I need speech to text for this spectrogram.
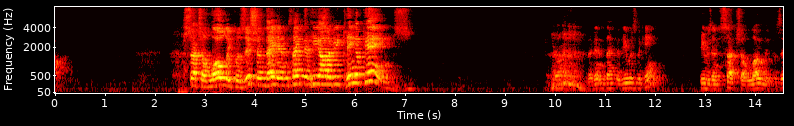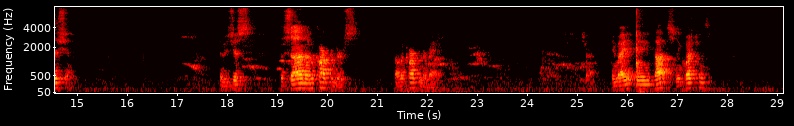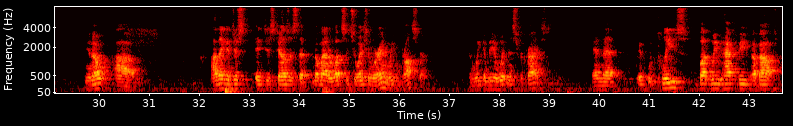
Such a lowly position, they didn't think that he ought to be King of Kings. They didn't think that he was the king. He was in such a lowly position. He was just the son of a carpenter's, of a carpenter man. That's right. Anybody, any thoughts, any questions? You know, uh, I think it just it just tells us that no matter what situation we're in, we can prosper, and we can be a witness for Christ, and that if we please, but we have to be about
